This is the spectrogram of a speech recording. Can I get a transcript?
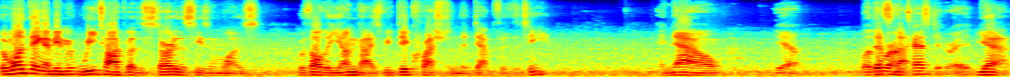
the one thing. I mean, we talked about the start of the season was with all the young guys, we did question the depth of the team, and now, Yeah. Well, they were not- untested, right? yeah,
